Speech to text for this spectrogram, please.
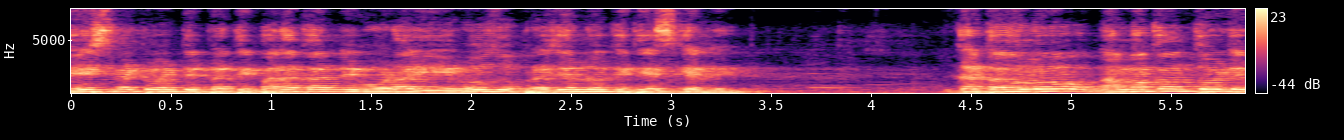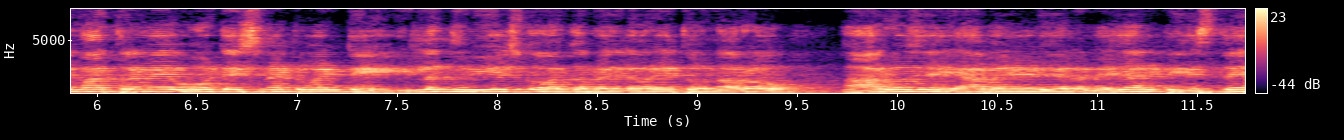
చేసినటువంటి ప్రతి పథకాన్ని కూడా ఈ రోజు ప్రజల్లోకి తీసుకెళ్ళి గతంలో నమ్మకంతో మాత్రమే ఓటేసినటువంటి ఇల్లందు నియోజకవర్గ ప్రజలు ఎవరైతే ఉన్నారో ఆ రోజే యాభై ఏడు వేల మెజారిటీ ఇస్తే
